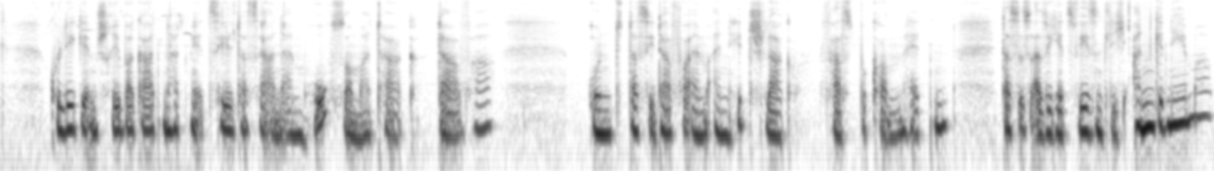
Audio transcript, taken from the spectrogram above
Ein Kollege im Schrebergarten hat mir erzählt, dass er an einem Hochsommertag da war und dass sie da vor allem einen Hitzschlag fast bekommen hätten. Das ist also jetzt wesentlich angenehmer.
